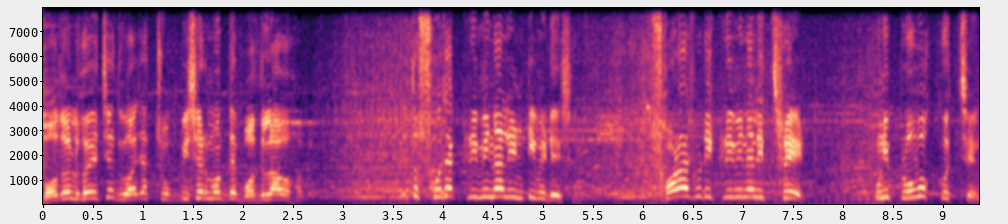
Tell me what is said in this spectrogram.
বদল হয়েছে দু হাজার মধ্যে বদলাও হবে। এ তো সোজা ক্রিমিনাল ইন্টিমিডেশন সরাসরি ক্রিমিনালি থ্রেট উনি প্রভোগ করছেন,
